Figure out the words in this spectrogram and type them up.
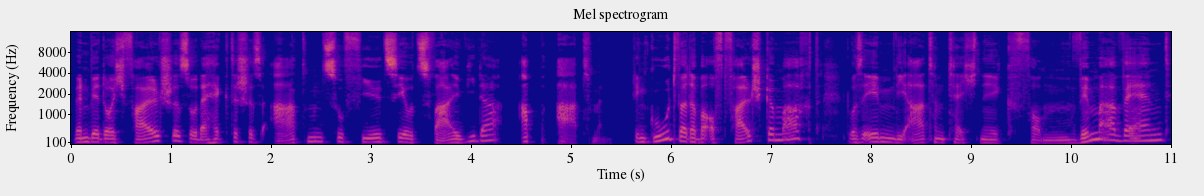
wenn wir durch falsches oder hektisches Atmen zu viel CO2 wieder abatmen. Klingt gut, wird aber oft falsch gemacht. Du hast eben die Atemtechnik vom Wim erwähnt.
